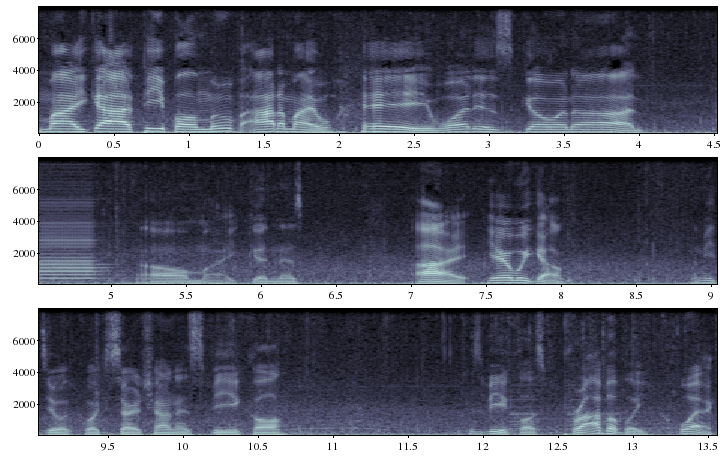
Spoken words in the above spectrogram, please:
My god, people, move out of my way. What is going on? Oh my goodness. Alright, here we go. Let me do a quick search on his vehicle. His vehicle is probably quick.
